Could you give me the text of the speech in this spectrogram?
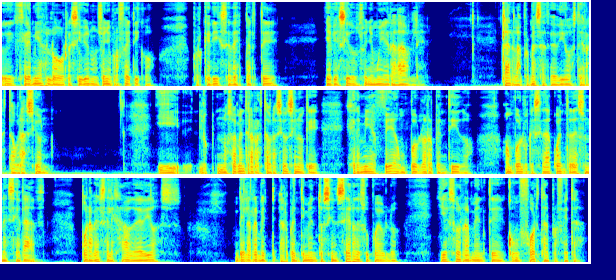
eh, Jeremías lo recibió en un sueño profético, porque dice, desperté y había sido un sueño muy agradable. Claro, las promesas de Dios de restauración. Y no solamente la restauración, sino que Jeremías ve a un pueblo arrepentido, a un pueblo que se da cuenta de su necedad por haberse alejado de Dios. Ve el arrepentimiento sincero de su pueblo y eso realmente conforta al profeta.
